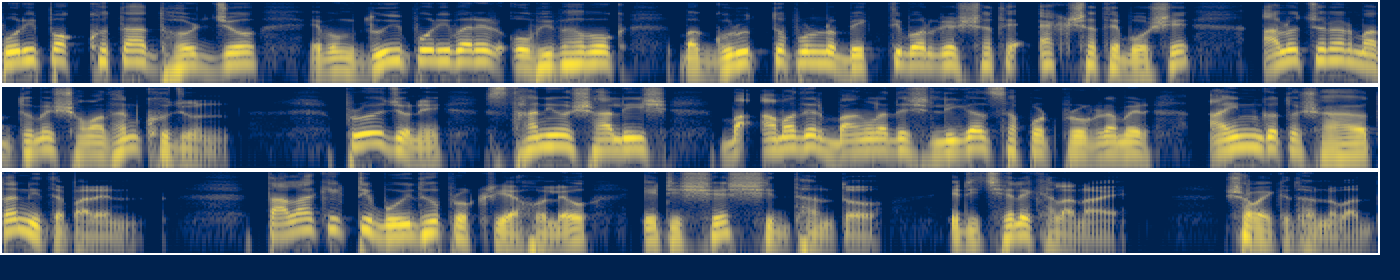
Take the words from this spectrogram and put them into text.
পরিপক্কতা, ধৈর্য এবং দুই পরিবারের অভিভাবক বা গুরুত্বপূর্ণ ব্যক্তিবর্গের সাথে একসাথে বসে আলোচনার মাধ্যমে সমাধান খুঁজুন। প্রয়োজনে স্থানীয় সালিশ বা আমাদের বাংলাদেশ লিগাল সাপোর্ট প্রোগ্রামের আইনগত সহায়তা নিতে পারেন। তালাক একটি বৈধ প্রক্রিয়া হলেও এটি শেষ সিদ্ধান্ত। এটি ছেলে খেলা নয়। সবাইকে ধন্যবাদ।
